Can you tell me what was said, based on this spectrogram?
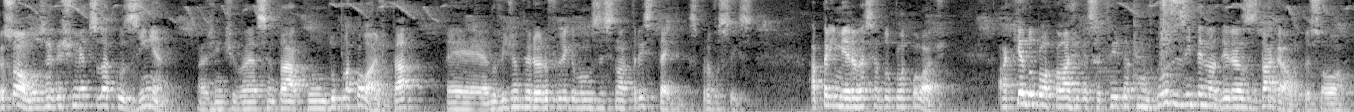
Pessoal, nos revestimentos da cozinha, a gente vai assentar com dupla colagem, tá? É, no vídeo anterior eu falei que vamos ensinar três técnicas para vocês. A primeira vai ser a dupla colagem. Aqui a dupla colagem vai ser feita com duas desempenadeiras da Galo, pessoal.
